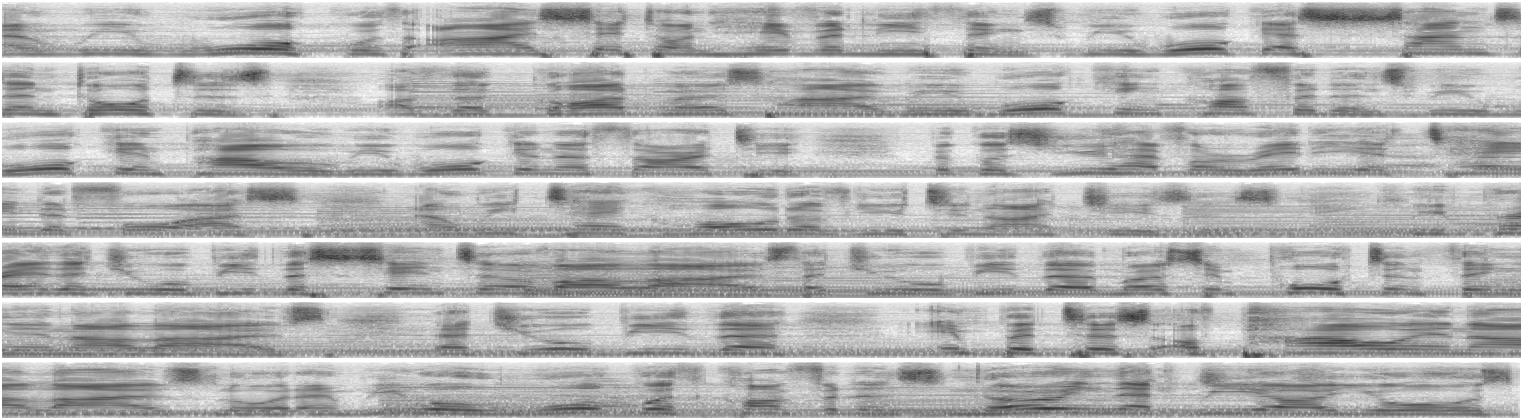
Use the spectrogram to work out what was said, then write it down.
and we walk with eyes set on heavenly things. We walk as sons and daughters of the God Most High. We walk in confidence. We walk in power. We walk in authority because you have already attained it for us. And we take hold of you tonight, Jesus. We pray that you will be the center of our lives, that you will be the most important thing in our lives, that you will be the impetus of power in our lives, Lord. And we will walk with confidence, knowing that we are yours,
